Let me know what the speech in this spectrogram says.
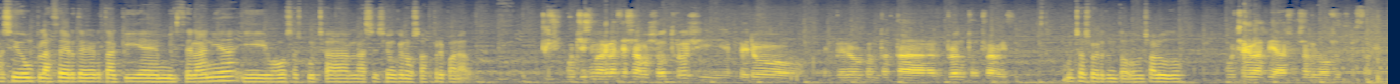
ha sido un placer tenerte aquí en Miscelánea y vamos a escuchar la sesión que nos has preparado. Muchísimas gracias a vosotros y espero, espero contactar pronto otra vez. Mucha suerte en todo, un saludo. Muchas gracias, un saludo a vosotros también.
